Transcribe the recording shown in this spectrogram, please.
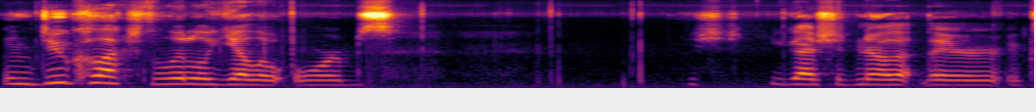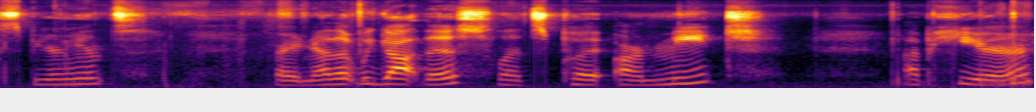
And do collect the little yellow orbs. You, you guys should know that they're experience. Alright, now that we got this, let's put our meat up here.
